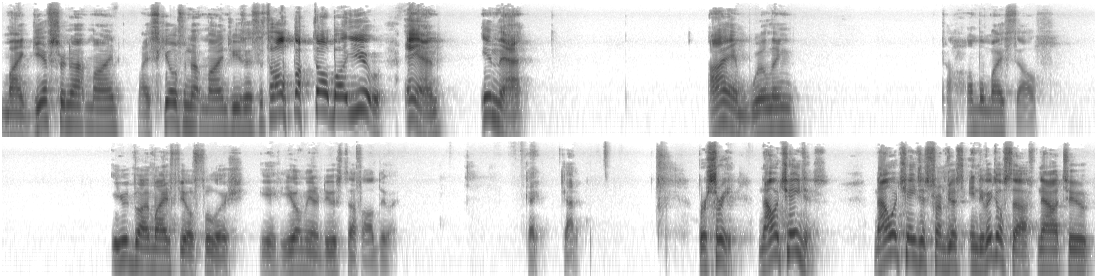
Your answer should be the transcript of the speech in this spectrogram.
My gifts are not mine. My skills are not mine, Jesus. It's all about, it's all about you. And in that, I am willing to humble myself even though I might feel foolish, if you want me to do stuff, I'll do it. Okay, got it. Verse 3. Now it changes. Now it changes from just individual stuff now to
